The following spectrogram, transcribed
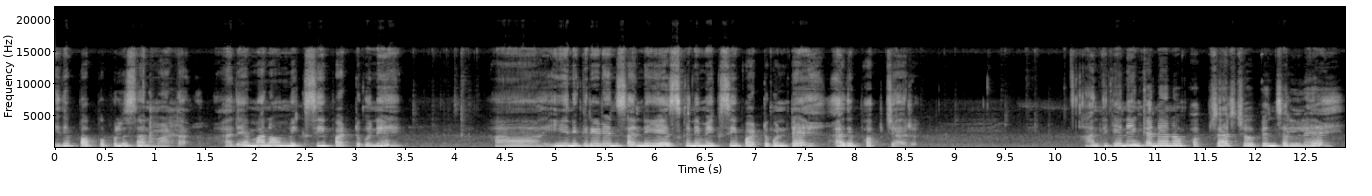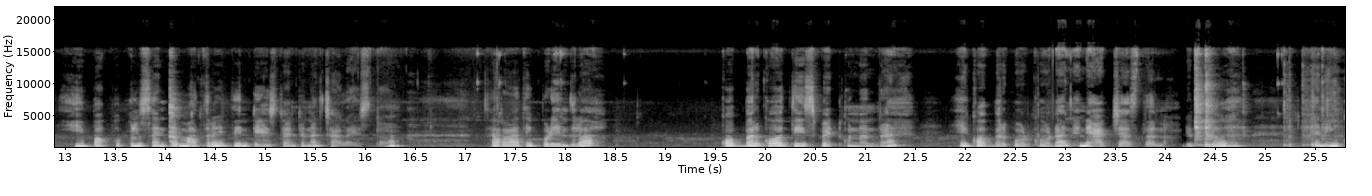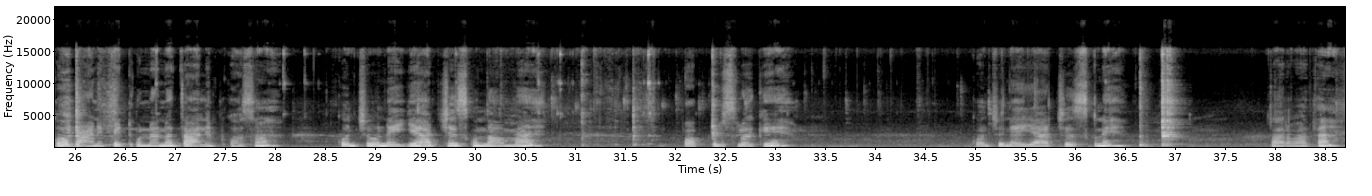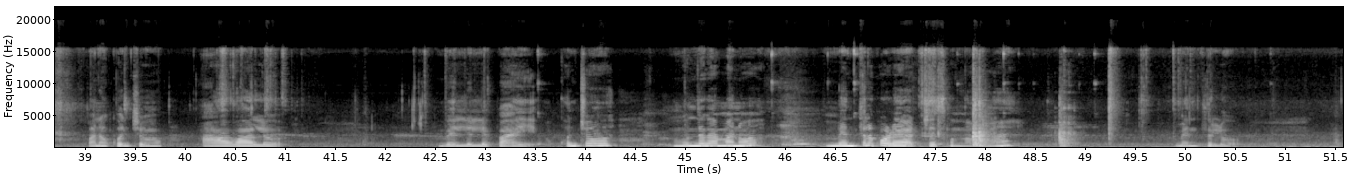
ఇది పప్పు పులుసు అనమాట అదే మనం మిక్సీ పట్టుకుని ఈ ఇంగ్రీడియంట్స్ అన్నీ వేసుకుని మిక్సీ పట్టుకుంటే అది పప్పుచారు. అందుకని ఇంకా నేను పప్పుచారు చూపించలే ఈ పప్పు పులుసు అంటే మాత్రం దీని టేస్ట్ అంటే నాకు చాలా ఇష్టం. తర్వాత ఇప్పుడు ఇందులో కొబ్బరి కూర తీసి పెట్టుకున్నాను ఈ కొబ్బరి కూర కూడా నేను యాడ్ చేస్తాను. ఇప్పుడు నేను ఇంకో బాణి పెట్టుకున్నాను తాలింపు కోసం. కొంచెం నెయ్యి యాడ్ చేసుకుందామమ్మా పప్పు పులుసులోకి కొంచెం నెయ్యి యాడ్ చేసుకుని తర్వాత మనం కొంచెం ఆవాలు వెల్లుల్లిపాయ కొంచెం ముందుగా మనం మెంతులు కూడా యాడ్ చేసుకుందామమ్మా మెంతులు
